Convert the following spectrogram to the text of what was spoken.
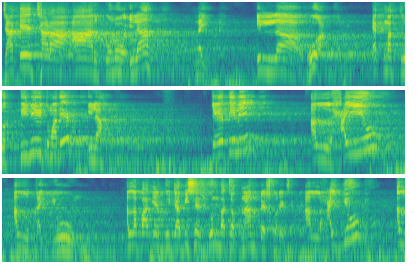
যাকে ছাড়া আর কোনো ইলাহ নাই। ইল্লাহ হুয়া। একমাত্র তিনি তোমাদের ইলাহ। কে তিনি? আল হাইয়ু আল কাইয়ুম আল্লাহ পাকের দুইটা বিশেষ গুণবাচক নাম পেশ করেছেন। আল হাইয়ু আল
